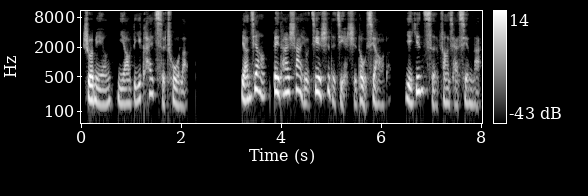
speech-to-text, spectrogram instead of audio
说明你要离开此处了。”杨绛被他煞有介事的解释逗笑了，也因此放下心来。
